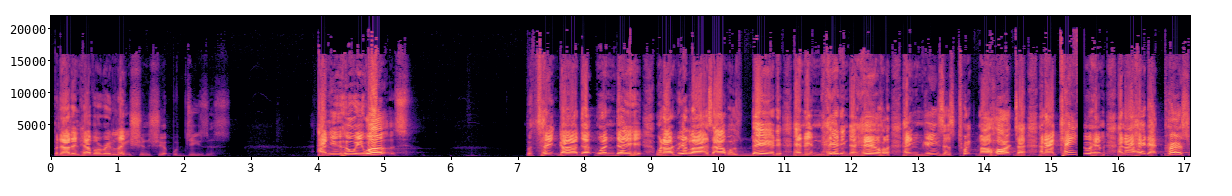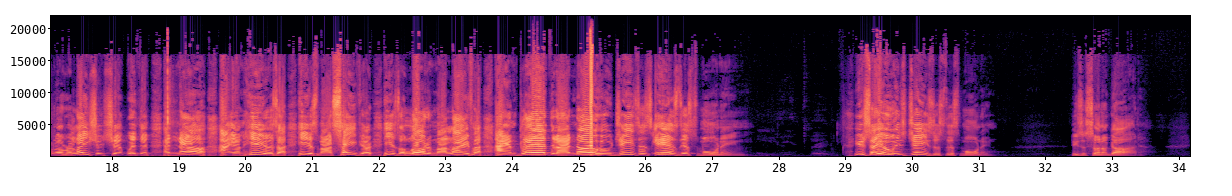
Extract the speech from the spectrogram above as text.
but I didn't have a relationship with Jesus. I knew who he was, but thank God that one day when I realized I was dead and, and heading to hell, and Jesus took my heart, and I came to Him, and I had that personal relationship with Him, and now I am His. Uh, he is my Savior. He is the Lord of my life. Uh, I am glad that I know who Jesus is this morning. You say, Who is Jesus this morning? He's the Son of God,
